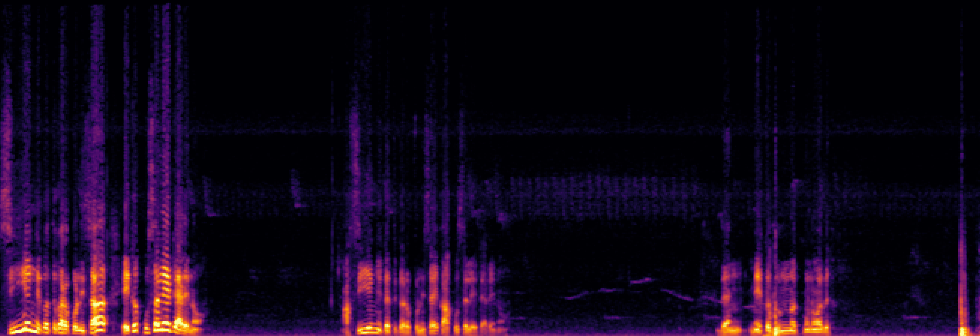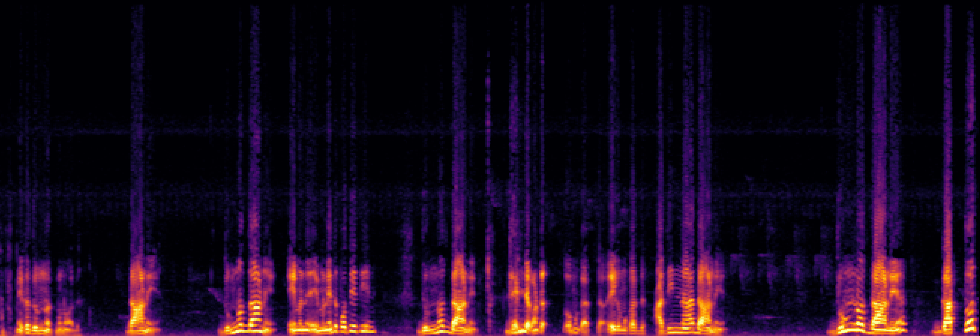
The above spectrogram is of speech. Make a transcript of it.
100න් එකතු කරපු නිසා ඒක කුසලයට ඇරෙනවා. 80න් එකතු කරපු නිසා ඒක අකුසලයට ඇරෙනවා. දැන් මේක දුන්නොත් මොනවද? මේක දුන්නොත් මොනවද? දාණය. දුන්නොත් දාණය. එහෙම එහෙම නේද පොතේ තියෙන්නේ. දුන්නොත් දාණය. දෙන්න මට ඔම ගත්තා. ඒක මොකද්ද? අදින්නා දාණය. දුන්නොත් දාණය ගත්තොත්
